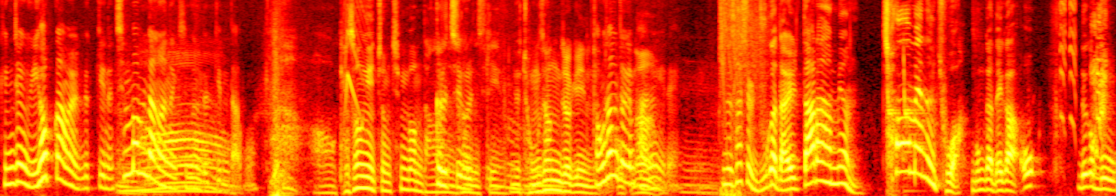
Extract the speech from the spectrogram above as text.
굉장히 위협감을 느끼는 침범당하는 기분을 느낀다고. 어, 개성이 좀 침범당하는 그렇지, 그런 그렇지. 느낌 이제 정상적인 정상적인 거구나. 반응이래. 근데 사실 누가 날 따라하면 처음에는 좋아. 뭔가 내가 어 내가 뭐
